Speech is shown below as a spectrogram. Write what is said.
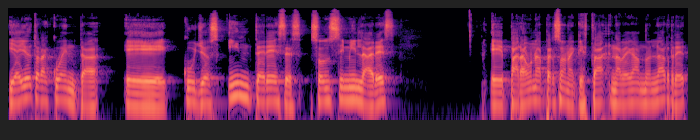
y hay otra cuenta eh, cuyos intereses son similares eh, para una persona que está navegando en la red,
